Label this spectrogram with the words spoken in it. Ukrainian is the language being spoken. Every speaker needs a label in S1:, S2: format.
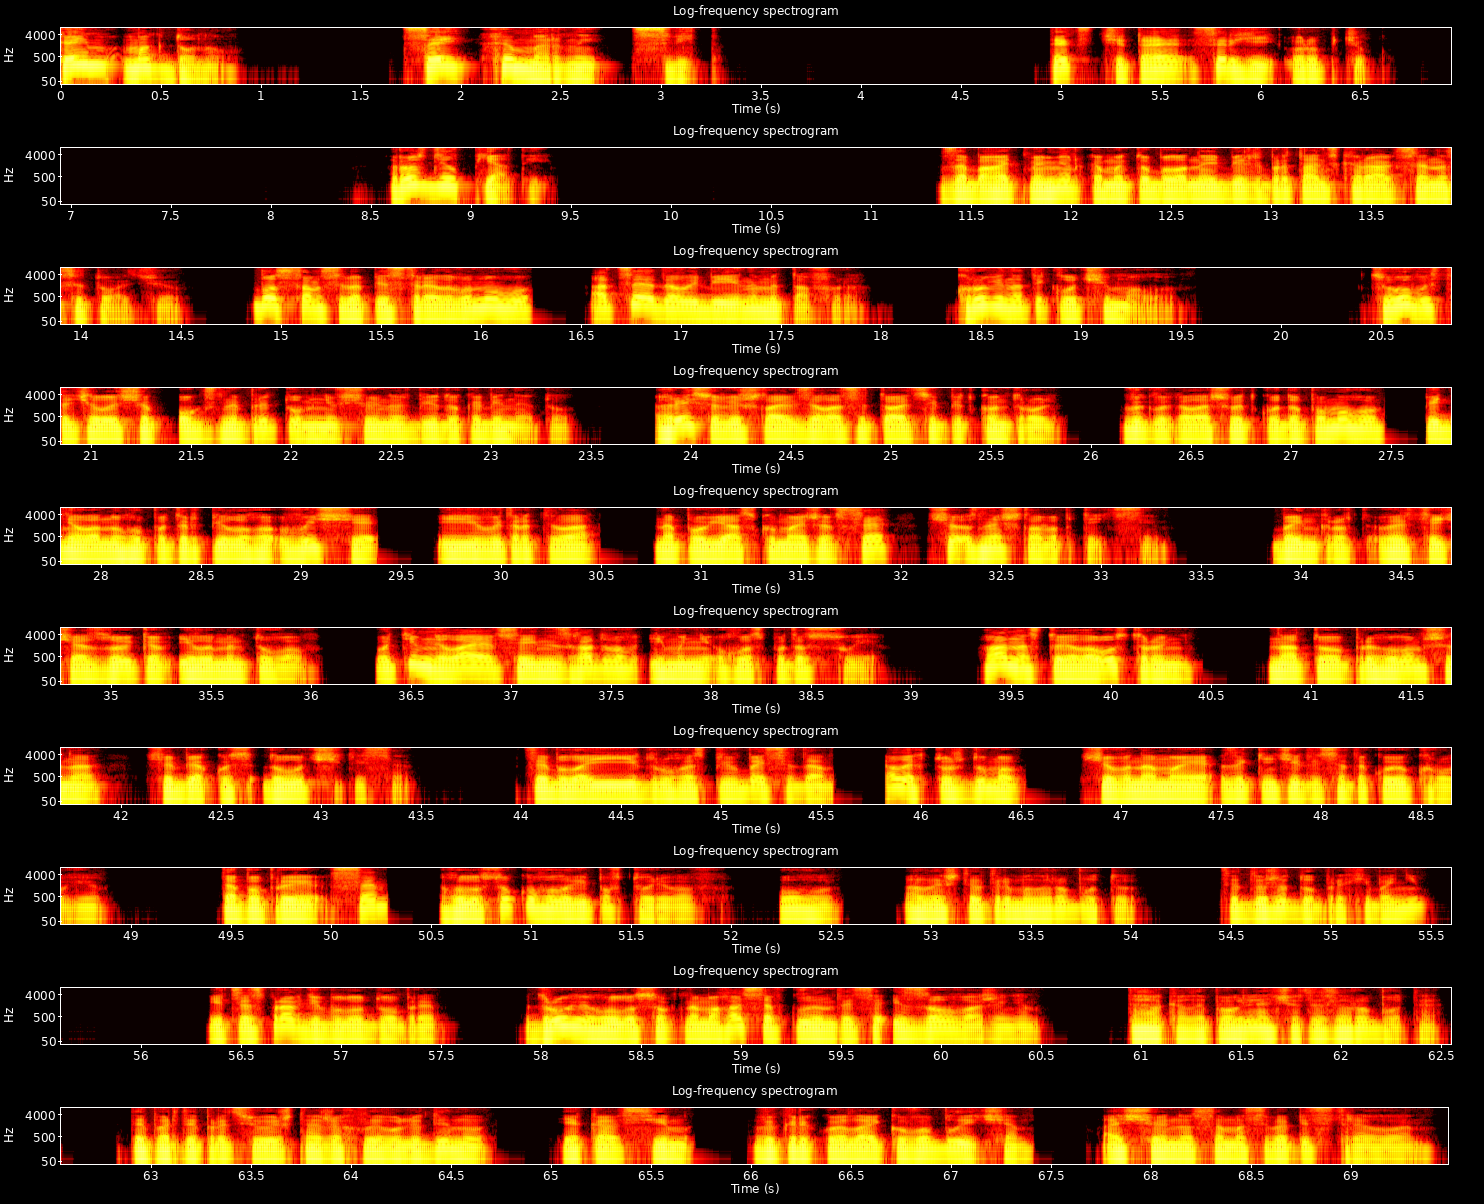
S1: Кейм Макдоннелл. Цей химерний світ.
S2: Текст читає Сергій Оробчук.
S1: Розділ п'ятий. За багатьма мірками то була найбільш британська реакція на ситуацію. Бос сам себе підстрелив у ногу, а це далебій не метафора. Крові натекло чимало. Цього вистачило, щоб Окс знепритомнів щойно вбіг до кабінету. Грейс увійшла і взяла ситуацію під контроль, викликала швидку допомогу, підняла ногу потерпілого вище і витратила на пов'язку майже все, що знайшла в аптечці. Бейнкрофт весь цей час зойкав і лементував, Утім, не лаявся і не згадував імені Господа всує. Ганна стояла осторонь, надто приголомшена, щоб якось долучитися. Це була її друга співбесіда, але хто ж думав, що вона має закінчитися такою кров'ю. Та, попри все, голосок у голові повторював Ого, але ж ти отримала роботу. Це дуже добре, хіба ні? І це справді було добре. Другий голосок намагався вклинитися із зауваженням. Так, але поглянь, що це за робота. Тепер ти працюєш на жахливу людину, яка всім викрикує лайку в обличчя, а щойно сама себе підстрелила.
